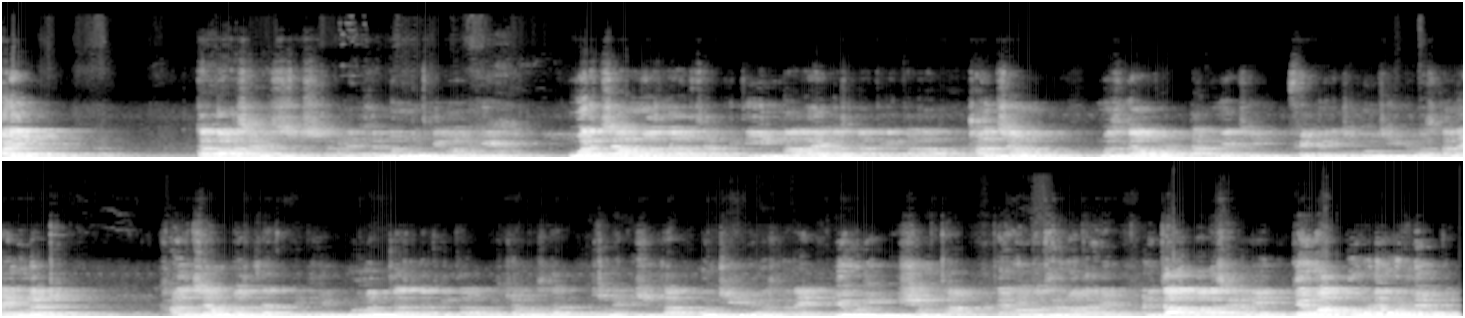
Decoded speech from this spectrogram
आणि तर बाबासाहेबांनी स्पष्टपणे तिथे नमूद केलं की वरच्या मजल्या नालायक असला तरी त्याला छानशा मजल्यावर टाकण्याची फेकण्याची कोणतीही व्यवस्था नाही उलट खालच्या मजल्यात कितीही गुणवंत असला तरी त्याला वरच्या मजल्यात बसवण्याची सुद्धा कोणतीही व्यवस्था नाही. एवढी विषमता त्या हिंदू धर्मात आहे. आणि त्यावर बाबासाहेबांनी केव्हा कोरडे ओढले होते?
